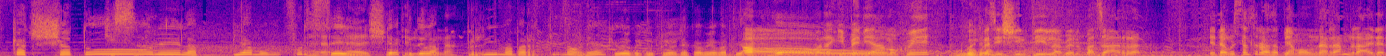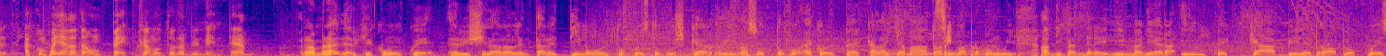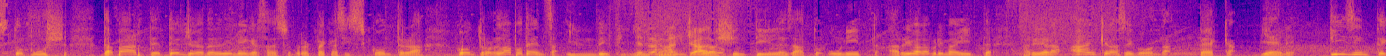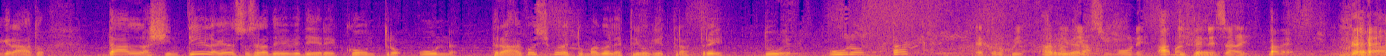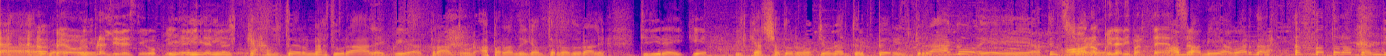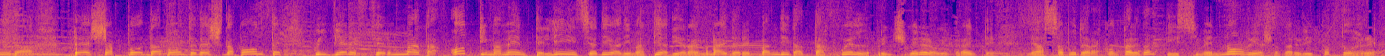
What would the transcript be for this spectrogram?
Cacciatore l'abbiamo forse Eh, il eh, deck della prima partita. No, neanche quello perché il deck della prima partita. Oh, guarda chi vediamo qui. Comunque si scintilla per Bazar. E da quest'altro lato abbiamo una Ram Rider accompagnata da un Pekka molto probabilmente. Eh? Ram Rider che comunque è riuscita a rallentare di molto questo push che arriva sotto fuoco. Eccolo il Pecca, l'hai chiamato, Sì. arriva proprio lui a difendere in maniera impeccabile proprio questo push da parte del giocatore dei Makers. Adesso però il Pecca si scontrerà contro la potenza indefinita della scintilla. Esatto, un hit, arriva la prima hit, arriverà anche la seconda. Pecca viene disintegrato dalla scintilla che adesso se la deve vedere contro un drago e sicuramente un mago elettrico che tra 3, 2, 1, tac, Eccolo qui. Arriverà. Mia, Simone, A quante ne sai? vabbè. Era, Vabbè, oh, eh, prendi questi il, complimenti. il- il counter naturale qui eh, tra l'altro un- a parlando di counter naturale ti direi che il cacciatore è un ottimo counter per il drago e attenzione Oh no, qui la ripartenza. Mamma mia, guarda, ha fatto la bandita. Dash po- da ponte, dash da ponte. Qui viene fermata ottimamente l'iniziativa di Mattia di Rime Rider e bandita da quel principe nero che veramente ne ha sapute raccontare tantissime. Non riesce a dare l'hit a torre.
